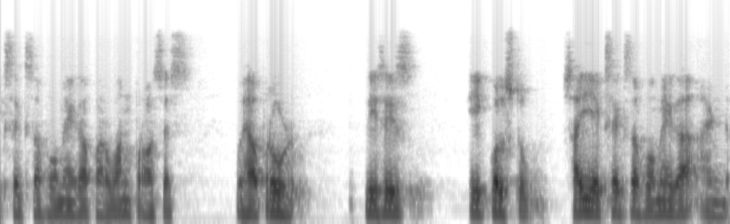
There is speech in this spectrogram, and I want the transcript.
xx of omega for one process we have proved this is equals to psi xx of omega and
